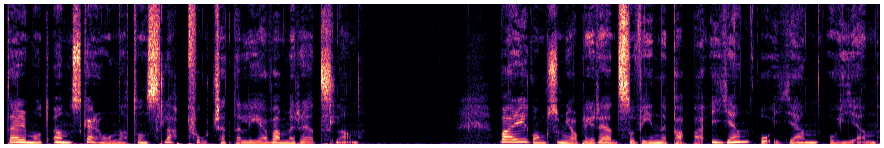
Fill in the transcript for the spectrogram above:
Däremot önskar hon att hon slapp fortsätta leva med rädslan. Varje gång som jag blir rädd så vinner pappa igen och igen och igen.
